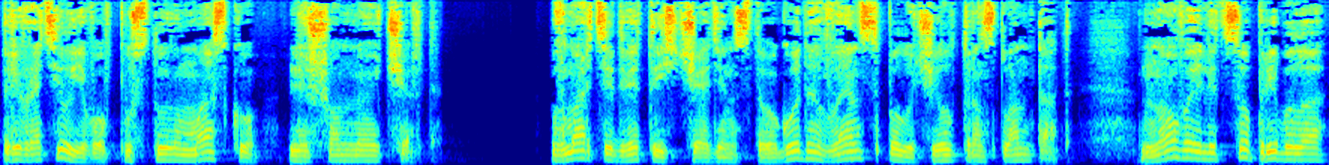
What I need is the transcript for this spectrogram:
превратил его в пустую маску, лишенную черт. В марте 2011 года Венс получил трансплантат. Новое лицо прибыло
